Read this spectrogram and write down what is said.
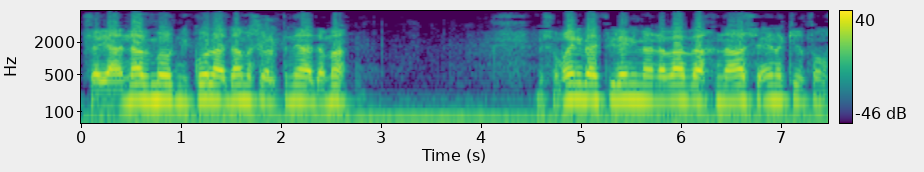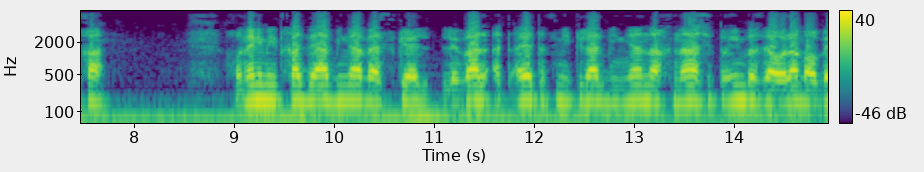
שהיה ענב מאוד מכל האדם אשר על פני האדמה. ושומרני והצילני מענווה והכנעה שאינה כרצונך. חונני מאיתך דעה בינה והשכל, לבל אטעה את עצמי כלל בעניין ההכנעה שטועים בזה העולם הרבה.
